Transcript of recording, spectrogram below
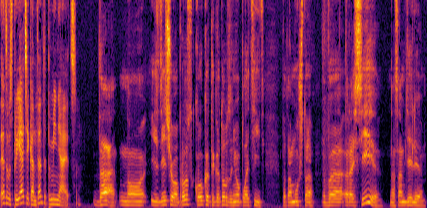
это восприятие контента поменяется. Да, но и здесь еще вопрос, сколько ты готов за него платить. Потому что в России, на самом деле,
